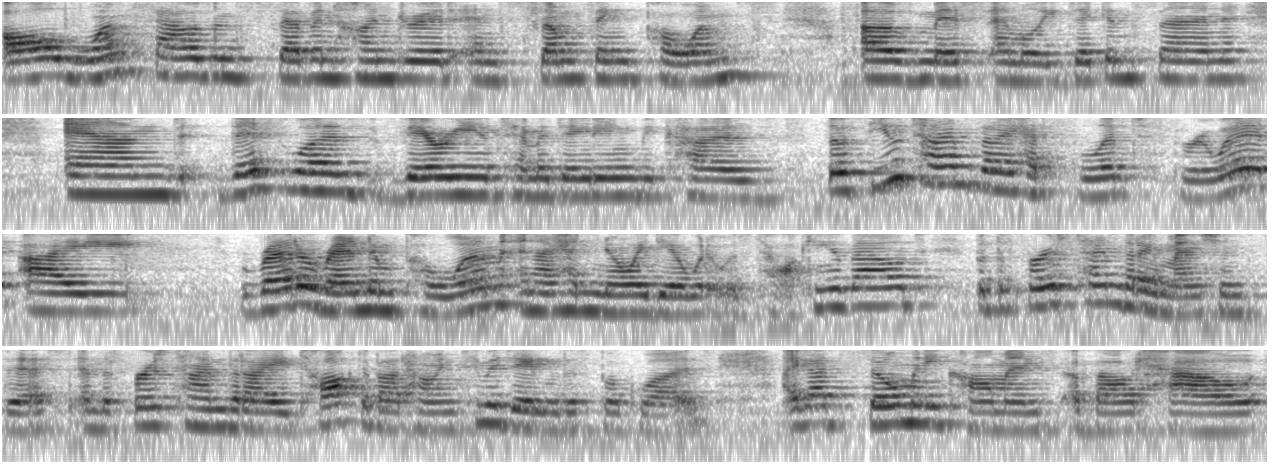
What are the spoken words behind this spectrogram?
all 1,700 and something poems of Miss Emily Dickinson and this was very intimidating because the few times that I had flipped through it, I read a random poem and I had no idea what it was talking about. But the first time that I mentioned this and the first time that I talked about how intimidating this book was, I got so many comments about how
